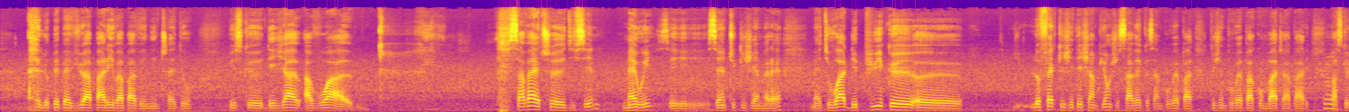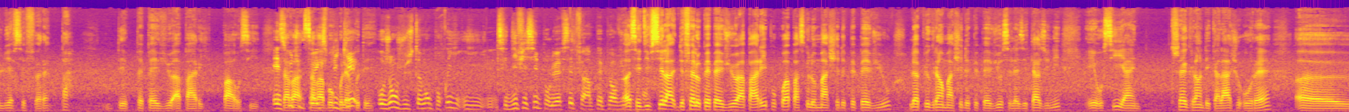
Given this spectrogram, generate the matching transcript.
le PPV à Paris va pas venir très tôt, puisque déjà avoir euh, ça va être difficile, mais oui, c'est un truc que j'aimerais. Mais tu vois, depuis que euh, le fait que j'étais champion, je savais que ça ne pouvait pas, que je ne pouvais pas combattre à Paris, Hmm. parce que l'UFC ferait pas de PPV à Paris, pas aussi. Ça que va, tu peux ça va beaucoup les aux gens justement pourquoi c'est difficile pour l'UFC de faire un pay-per-view Euh, c'est difficile à- de faire le pay-per-view à Paris. Pourquoi? Parce que le marché de pay-per-view, le plus grand marché de pay-per-view, c'est les États-Unis. Et aussi, il y a un très grand décalage horaire. Euh,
